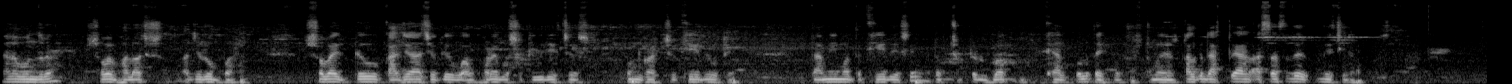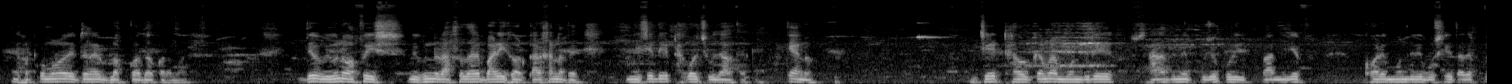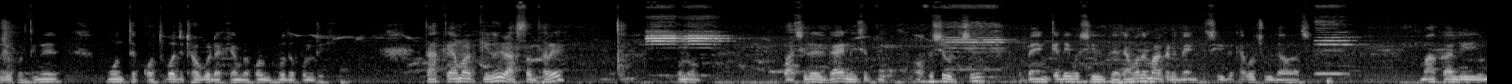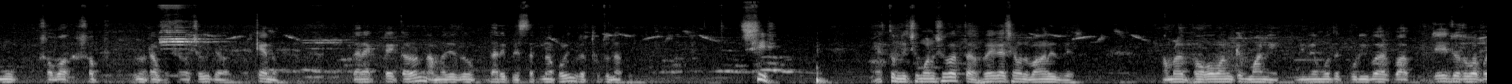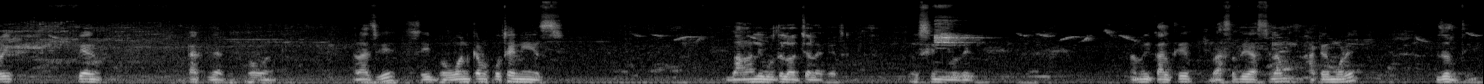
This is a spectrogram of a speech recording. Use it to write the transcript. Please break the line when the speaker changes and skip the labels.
Hello বন্ধুরা, সবাই ভালো আছো? আজ রোববার। সবাই কেউ কাজে আছো, কেউ ঘরে বসে টিভি দেখছ, ফোন কাটছো খেয়ে দিয়ে ওঠে তা আমি মতো খেয়ে দিয়ে এসে একটা ছোট্ট ব্লগ খেয়াল করল, তাই তোমার কালকে রাত্রে আস্তে আস্তে দে- দেখছিলাম। হঠাৎ করে মনে হয় এটা ব্লগ করা দরকার আমার। দেব বিভিন্ন অফিস, বিভিন্ন রাস্তা ধারে বাড়ি ঘর কারখানাতে নিচের দিকে ঠাকুর ছবি দেওয়া থাকে। কেন? যে ঠাকুরকে আমরা মন্দিরে সারাদিনে পুজো করি বা নিজের ঘরে মন্দিরে বসে তাদের পুজো করি। দিনের মধ্যে কতবার যে ঠাকুর ডাকে আমরা, কোনো বিপদে পড়লে তাকে আমরা কী করি? রাস্তার ধারে কোনো পাঁচিলের গায়ে দিকে অফিসে উঠছি, ব্যাংকে দেখব সিঁড়িতে আছে। আমাদের মা কালী ব্যাংকে সিঁড়িতে ঠাকুর ছবি দেওয়া আছে। মা কালী, মুখ, সবার, সব ঠাকুর ঠাকুর ছবি দেওয়া কেন? তার একটাই কারণ, আমরা যদি দাঁড়িয়ে পেশাব না করি, ওটা থুতু না করি। ছি! এত নিচু মানসিকতা হয়ে গেছে আমাদের বাঙালিদের। আমরা ভগবানকে মানি, দিনের মধ্যে কুড়িবার বা যে যতবার পারি প্রেয়ার ডাকতে ডাকি ভগবানকে। আর আজকে সেই ভগবানকে আমরা কোথায় নিয়ে এসেছি? বাঙালি বলতে লজ্জা লাগে ওই সিনগুলো দেখে আমি কালকে রাস্তা দিয়ে আসছিলাম হাটের মোড়ে ভিতর দিয়ে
